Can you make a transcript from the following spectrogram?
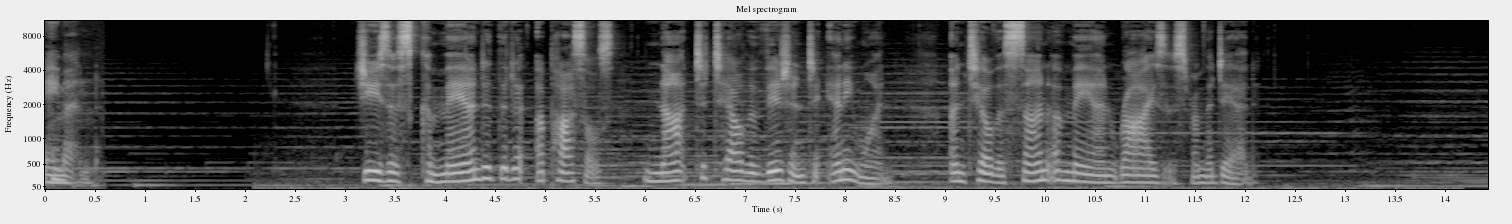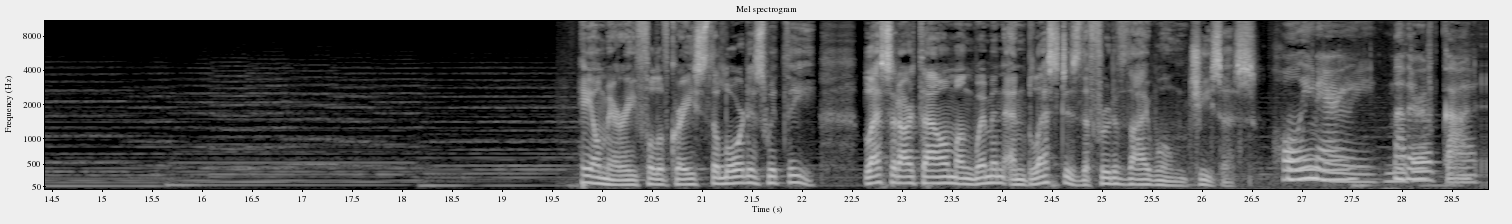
Amen. Jesus commanded the apostles not to tell the vision to anyone until the Son of Man rises from the dead. Hail Mary, full of grace, the Lord is with thee. Blessed art thou among women, and blessed is the fruit of thy womb, Jesus. Holy Mary, Mother of God,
